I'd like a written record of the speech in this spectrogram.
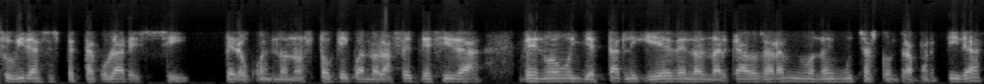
subidas espectaculares, sí, pero cuando nos toque y cuando la Fed decida de nuevo inyectar liquidez en los mercados, ahora mismo no hay muchas contrapartidas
